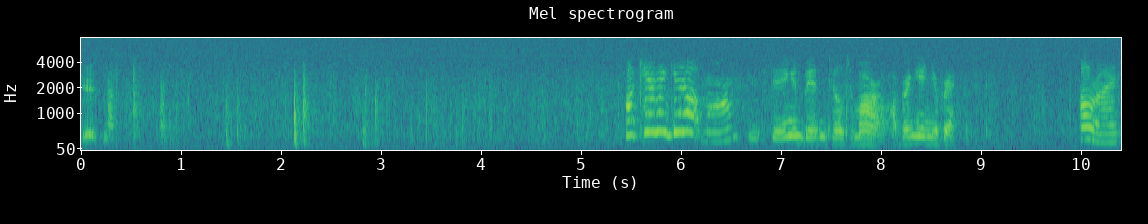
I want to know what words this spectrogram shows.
kid. Why can't I get up, Mom? You're staying in bed until tomorrow. I'll bring you in your breakfast. All right.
